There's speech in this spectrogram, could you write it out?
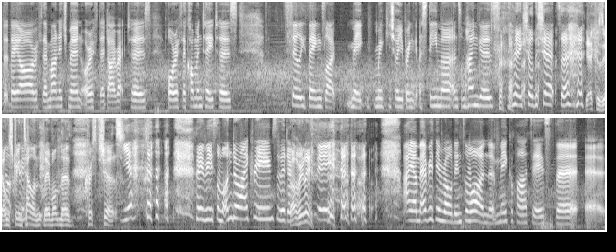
that they are, if they're management or if they're directors or if they're commentators. Silly things like make, making sure you bring a steamer and some hangers to make sure the shirts are Yeah, because the on-screen talent they want their crisp shirts. Yeah, maybe some under eye cream so they don't. Oh, really? I am everything rolled into one: the makeup artist, the uh,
